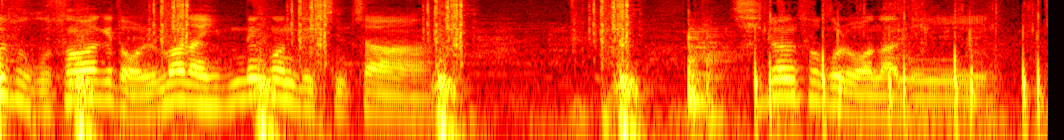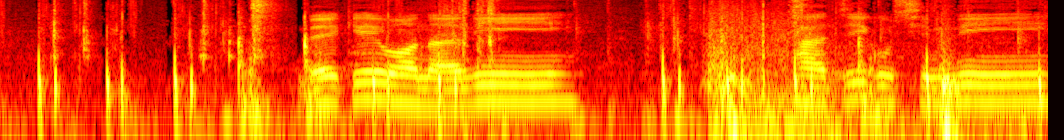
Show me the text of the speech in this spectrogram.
연속 우승하기도 얼마나 힘든 건데 진짜. 7연속을 원하니. 내게 원하니. 가지고 싶니.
